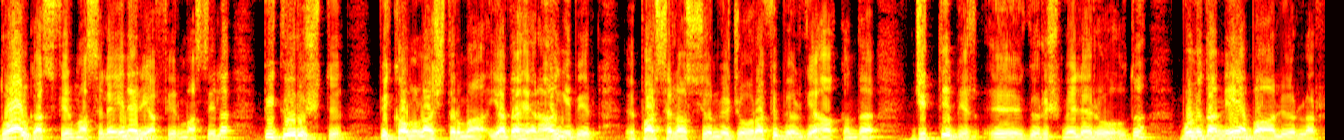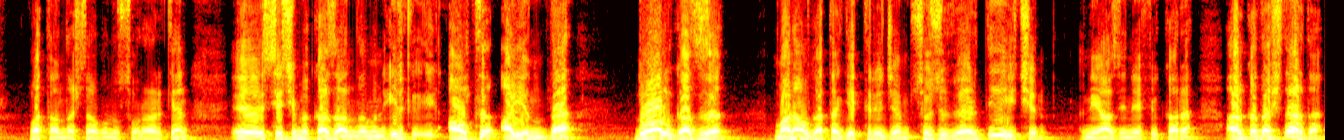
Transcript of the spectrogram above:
doğalgaz firmasıyla, Enerya firmasıyla bir görüştü. Bir kamulaştırma ya da herhangi bir e, parselasyon ve coğrafi bölge hakkında ciddi bir e, görüşmeleri oldu. Bunu da neye bağlıyorlar vatandaşlar bunu sorarken? E, seçimi kazandığımın ilk 6 ayında doğalgazı Manavgat'a getireceğim sözü verdiği için Niyazi Nefik Kara, arkadaşlar da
